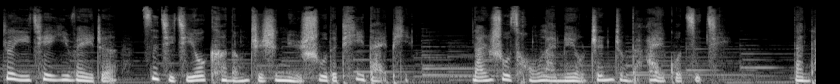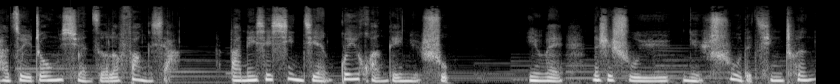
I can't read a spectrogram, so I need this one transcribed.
这一切意味着自己极有可能只是女树的替代品。男树从来没有真正的爱过自己，但他最终选择了放下。把那些信件归还给女树，因为那是属于女树的青春。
